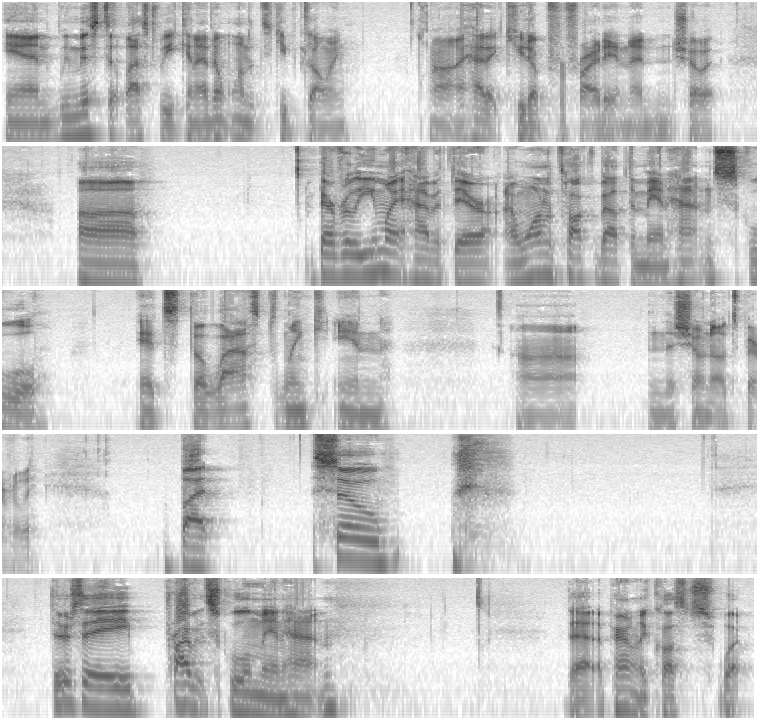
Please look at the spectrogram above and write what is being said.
And we missed it last week, and I don't want it to keep going. Uh, I had it queued up for Friday, and I didn't show it. Uh, Beverly, you might have it there. I want to talk about the Manhattan School. It's the last link in uh, in the show notes, Beverly. But so there's a private school in Manhattan that apparently costs what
